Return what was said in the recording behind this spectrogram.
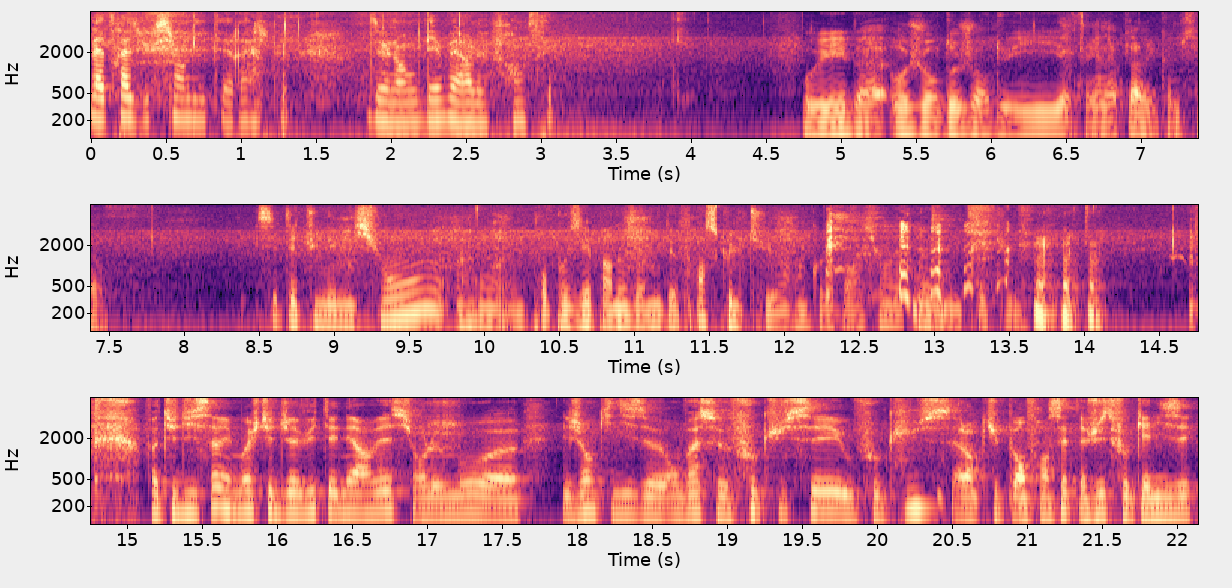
la traduction littérale de l'anglais vers le français. Oui, bah, au jour d'aujourd'hui, enfin, il y en a plein des comme ça. C'était une émission euh, proposée par nos amis de France Culture en collaboration avec nos amis de Sécu. Enfin, tu dis ça, mais moi je t'ai déjà vu t'énerver sur le mot. euh, les gens qui disent euh, on va se focuser ou focus, alors que tu peux en français, t'as juste focalisé.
